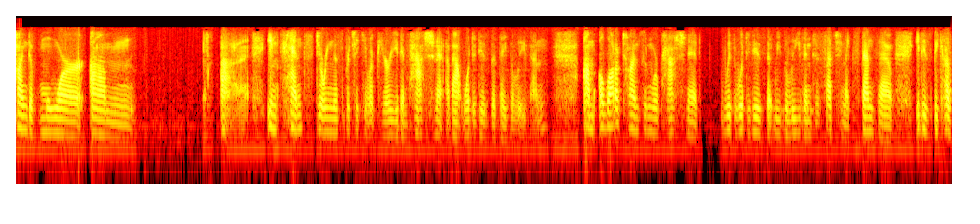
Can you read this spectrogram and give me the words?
kind of more um, uh, intense during this particular period and passionate about what it is that they believe in. Um, a lot of times when we're passionate with what it is that we believe in to such an extent, though, it is because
